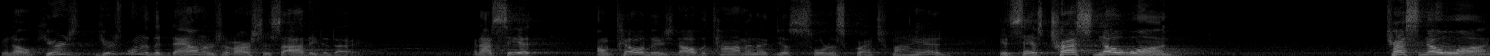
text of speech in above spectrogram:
You know, here's, here's one of the downers of our society today. And I see it on television all the time, and it just sort of scratched my head. It says, Trust no one. Trust no one.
